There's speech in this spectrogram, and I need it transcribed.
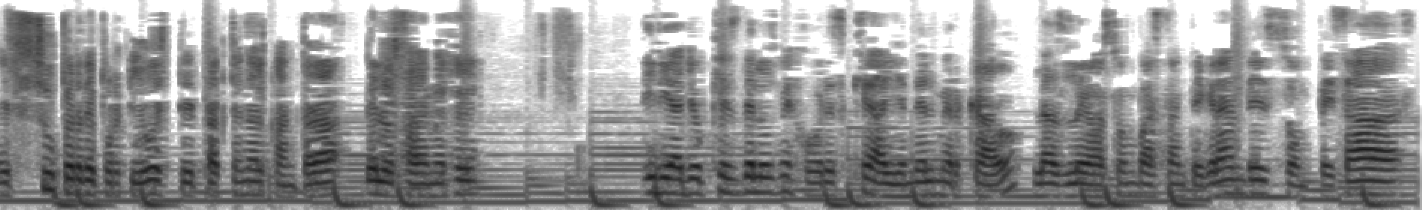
Es súper deportivo. Este tacto en alcántara de los AMG diría yo que es de los mejores que hay en el mercado. Las levas son bastante grandes, son pesadas.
